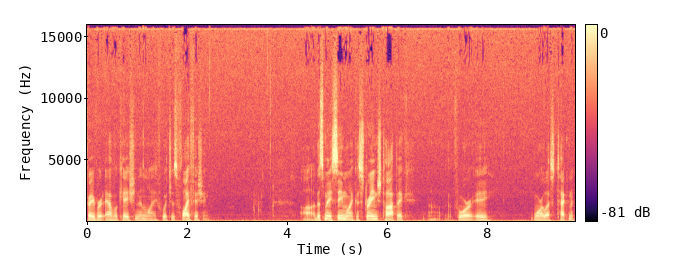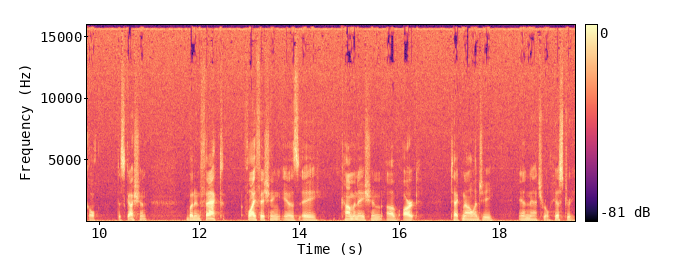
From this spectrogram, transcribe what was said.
favorite avocation in life, which is fly fishing. Uh, this may seem like a strange topic uh, for a more or less technical discussion, but in fact, fly fishing is a combination of art, technology, and natural history.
